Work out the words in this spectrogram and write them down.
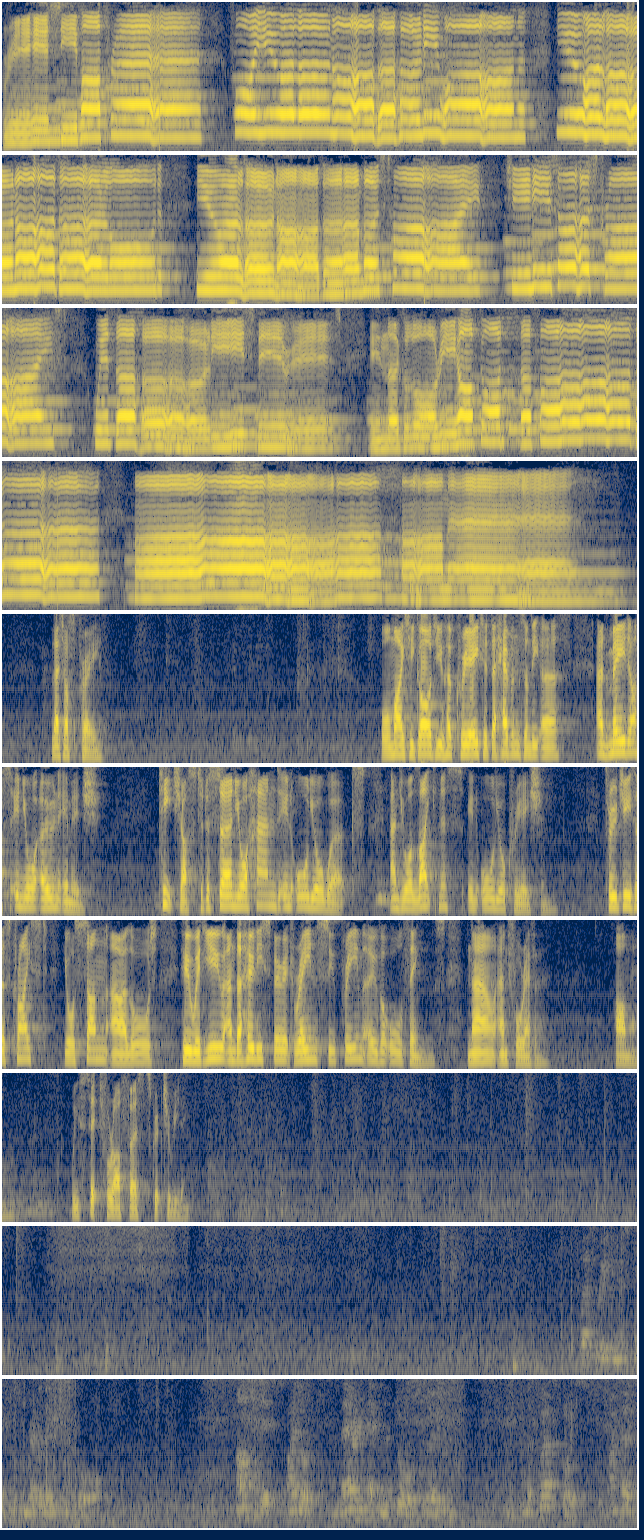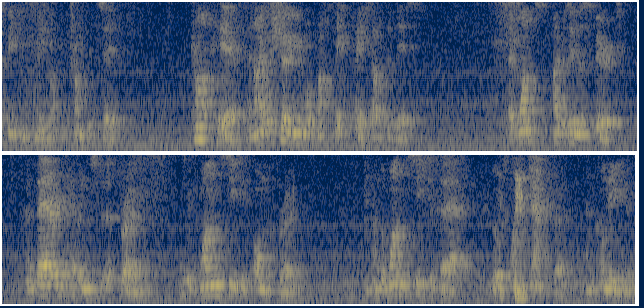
Receive our prayer. For you alone are the Holy One. You alone are the Lord. You alone are the Most High. Jesus Christ, with the Holy Spirit, in the glory of God the Father. Amen. Let us pray. Almighty God, you have created the heavens and the earth and made us in your own image. Teach us to discern your hand in all your works and your likeness in all your creation. Through Jesus Christ, your Son, our Lord, who with you and the Holy Spirit reigns supreme over all things, now and forever. Amen. We sit for our first scripture reading. First reading is taken from Revelation 4. After this I looked, and there in heaven a door stood open. And the first voice, which I heard speaking to me like a trumpet, said, Come up here, and I will show you what must take place after this. At once I was in the Spirit, and there in heaven stood a throne, with one seated on the throne. And the one seated there looks like jasper and cornelian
